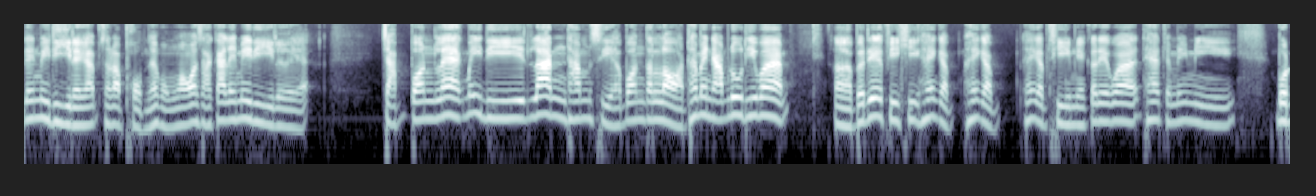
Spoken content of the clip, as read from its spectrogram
เล่นไม่ดีเลยครับสำหรับผมนะผมมองว่าซาก้าเล่นไม่ดีเลยอะจับบอลแรกไม่ดีลั่นทำเสียบอลตลอด ถ้าไม่นับลูกที่ว่าเออไปเรียกฟรีคิกให้กับให้กับให้กับทีมเนี่ยก็เรียกว่าแทบจะไม่มีบท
